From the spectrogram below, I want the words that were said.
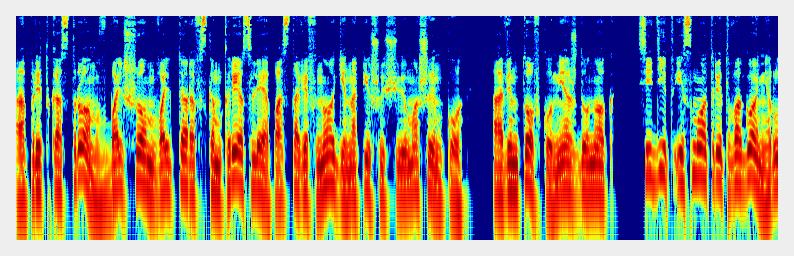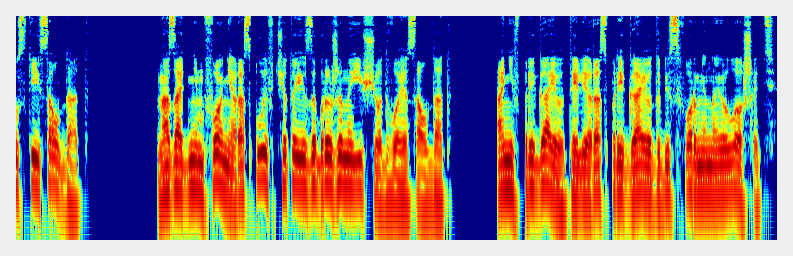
А пред костром в большом вольтеровском кресле, поставив ноги на пишущую машинку, а винтовку между ног, сидит и смотрит в огонь русский солдат. На заднем фоне расплывчато изображены еще двое солдат. Они впрягают или распрягают бесформенную лошадь.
